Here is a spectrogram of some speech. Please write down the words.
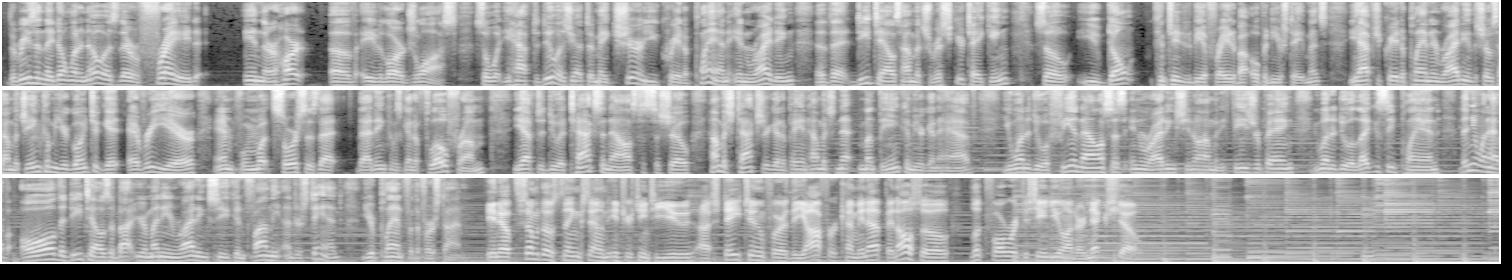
the reason they don't want to know is they're afraid in their heart of a large loss. So what you have to do is you have to make sure you create a plan in writing that details how much risk you're taking so you don't continue to be afraid about opening your statements. You have to create a plan in writing that shows how much income you're going to get every year and from what sources that that income is going to flow from. You have to do a tax analysis to show how much tax you're going to pay and how much net monthly income you're going to have. You want to do a fee analysis in writing so you know how many fees you're paying. You want to do a legacy plan. Then you want to have all the details about your money in writing so you can finally understand your plan for the first time. You know, if some of those things sound interesting to you, uh, stay tuned for the offer coming up, and also look forward to seeing you on our next show.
